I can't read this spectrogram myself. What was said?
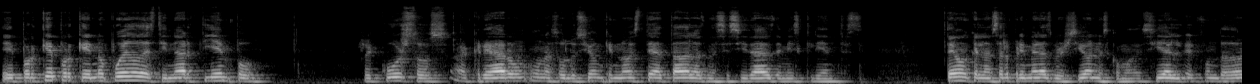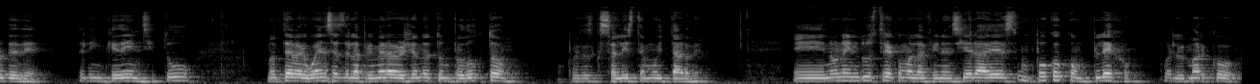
Eh, ¿Por qué? Porque no puedo destinar tiempo, recursos a crear una solución que no esté atada a las necesidades de mis clientes. Tengo que lanzar primeras versiones, como decía el, fundador de, de, LinkedIn. Si tú no te avergüenzas de la primera versión de tu producto, pues es que saliste muy tarde en una industria como la financiera es un poco complejo por el marco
